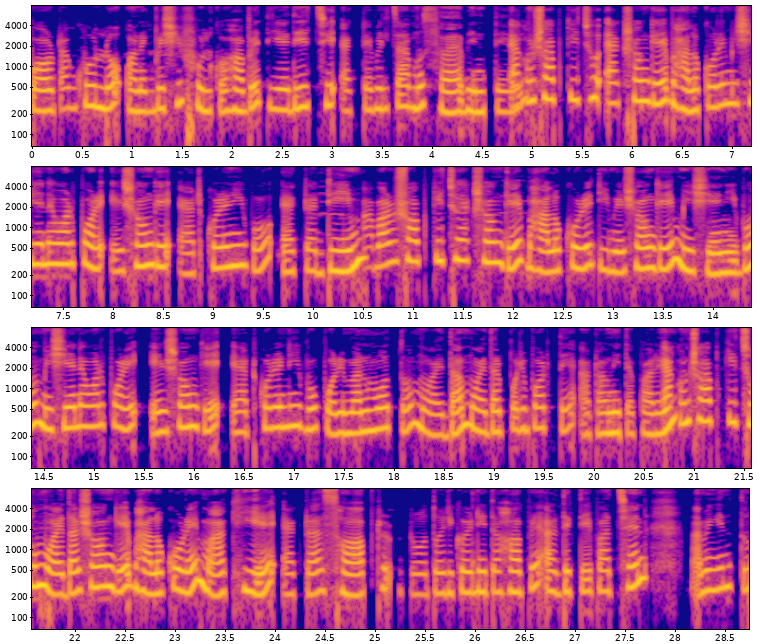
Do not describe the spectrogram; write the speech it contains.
পরোটাগুলো অনেক বেশি ফুলকো হবে। দিয়ে দিচ্ছি এক টেবিল চামচ সয়াবিন তেল। এখন সব কিছু একসঙ্গে ভালো করে মিশিয়ে নেওয়ার পরে এর সঙ্গে অ্যাড করে নিব একটা ডিম। আবার সব কিছু একসঙ্গে ভালো করে ডিমের সঙ্গে মিশিয়ে নিব। মিশিয়ে নেওয়ার পরে এর সঙ্গে অ্যাড করে নিব পরিমাণ মতো ময়দা। ময়দার পরিবর্তে আটাও নিতে পারে এখন সব কিছু ময়দার সঙ্গে ভালো করে মাখিয়ে একটা সফট ডো তৈরি করে নিতে হবে। আর দেখতেই পাচ্ছেন, আমি কিন্তু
